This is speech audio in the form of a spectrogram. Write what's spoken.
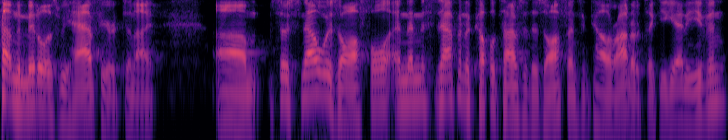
down the middle as we have here tonight. Um, so Snell was awful, and then this has happened a couple times with his offense in Colorado. It's like you get even,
